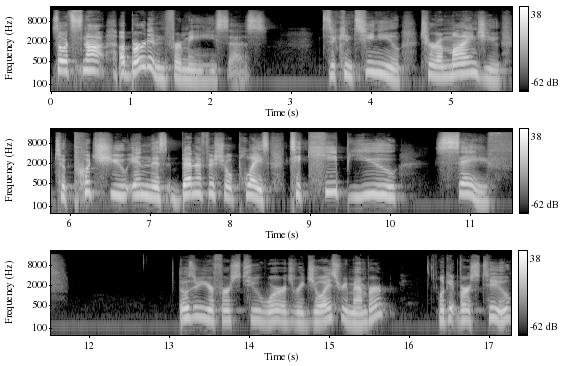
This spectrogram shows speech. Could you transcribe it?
So it's not a burden for me, he says, to continue to remind you, to put you in this beneficial place, to keep you safe. Those are your first two words rejoice, remember. Look at verse 2.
